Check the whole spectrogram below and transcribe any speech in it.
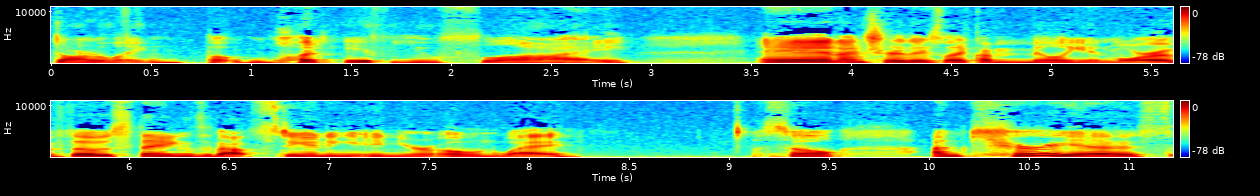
darling, but what if you fly?" And I'm sure there's like a million more of those things about standing in your own way. So, I'm curious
